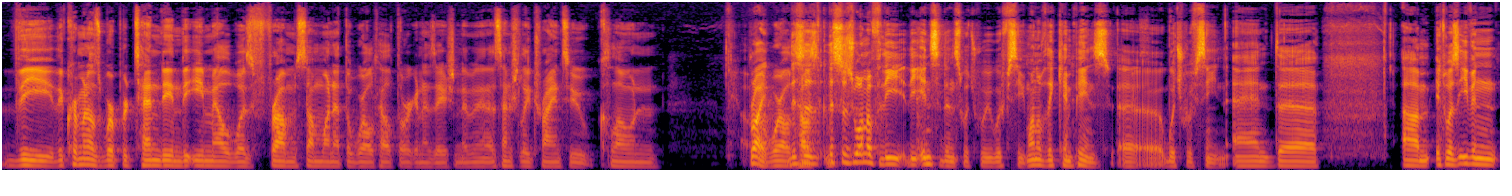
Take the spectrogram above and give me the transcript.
the the criminals were pretending the email was from someone at the World Health Organization, I mean, essentially trying to clone right world this is this is one of the the incidents which we, we've seen one of the campaigns uh, which we've seen and uh, um, it was even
